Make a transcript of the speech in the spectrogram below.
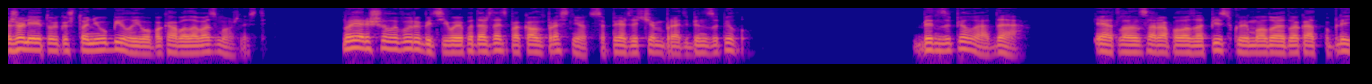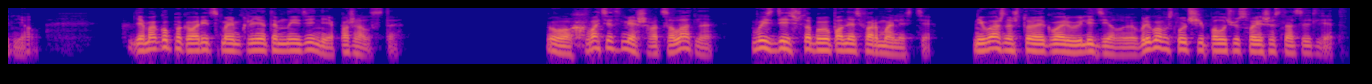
Жалею только, что не убила его, пока была возможность. Но я решила вырубить его и подождать, пока он проснется, прежде чем брать бензопилу. Бензопила, да. Этлан царапала записку, и молодой адвокат побледнел. Я могу поговорить с моим клиентом наедине, пожалуйста. О, хватит вмешиваться, ладно? Вы здесь, чтобы выполнять формальности. Неважно, что я говорю или делаю, в любом случае получу свои 16 лет.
